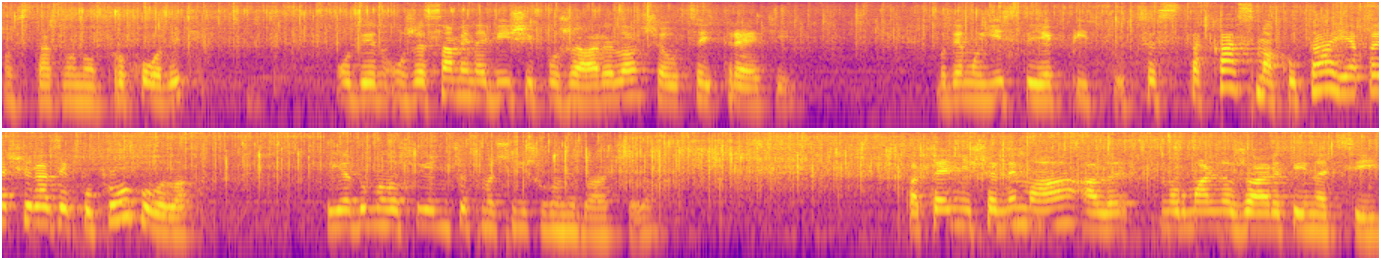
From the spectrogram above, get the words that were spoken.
Ось так воно проходить. Один уже найбільший пожарила, ще оцей третій. Будемо їсти як піцу. Це така смакота. Я перший раз як попробувала, то я думала, що я нічого смачнішого не бачила. Пательні ще нема, але нормально жарити і на цій.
